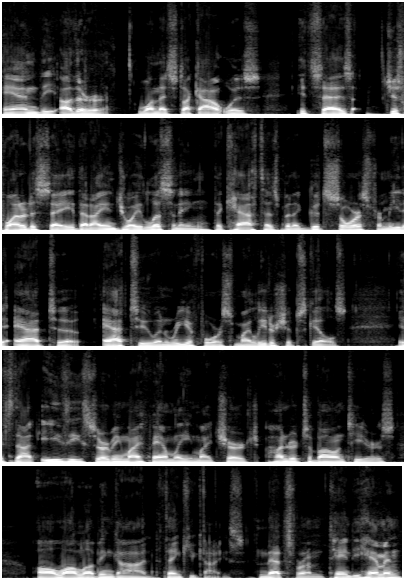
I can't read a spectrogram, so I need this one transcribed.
And the other one that stuck out was it says, "Just wanted to say that I enjoy listening. The cast has been a good source for me to add to add to and reinforce my leadership skills." It's not easy serving my family, my church, hundreds of volunteers, all while loving God. Thank you guys. And that's from Tandy Hammond.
